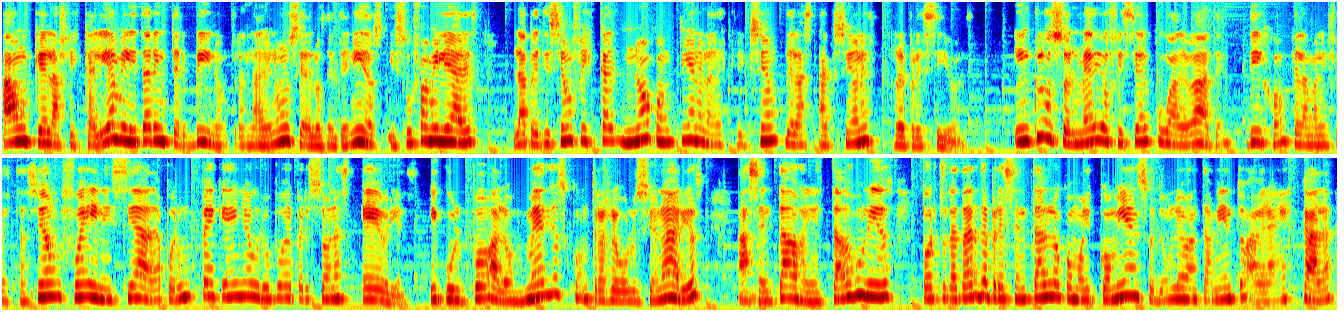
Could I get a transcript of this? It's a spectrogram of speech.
aunque la Fiscalía Militar intervino tras la denuncia de los detenidos y sus familiares, la petición fiscal no contiene la descripción de las acciones represivas. Incluso el medio oficial Cuba Debate dijo que la manifestación fue iniciada por un pequeño grupo de personas ebrias y culpó a los medios contrarrevolucionarios asentados en Estados Unidos por tratar de presentarlo como el comienzo de un levantamiento a gran escala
